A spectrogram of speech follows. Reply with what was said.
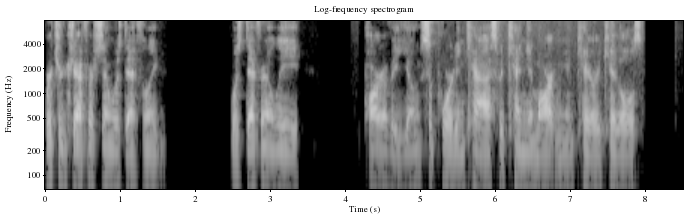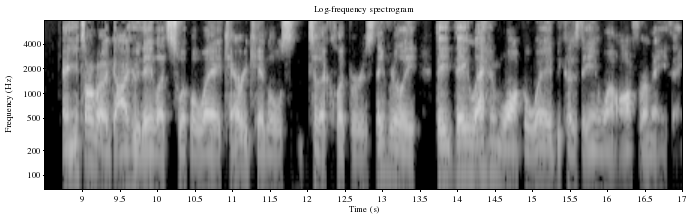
Richard Jefferson was definitely was definitely part of a young supporting cast with Kenyon Martin and Kerry Kittles. And you talk about a guy who they let slip away, Kerry Kittles to the Clippers. They really they they let him walk away because they didn't want to offer him anything.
